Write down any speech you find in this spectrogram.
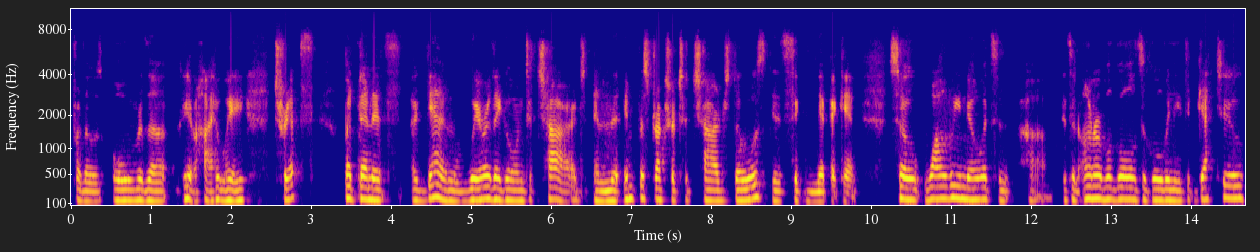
for those over the you know highway trips. But then it's again where are they going to charge? And the infrastructure to charge those is significant. So while we know it's an uh, it's an honorable goal it's a goal we need to get to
